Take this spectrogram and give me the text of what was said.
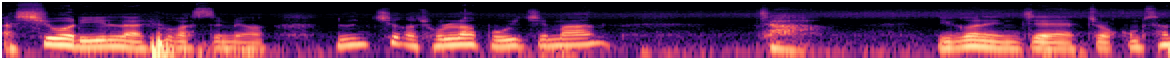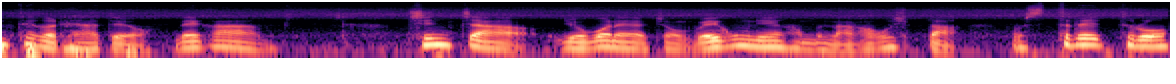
아, 10월 2일 날 휴가 쓰면 눈치가 졸라 보이지만 자 이거는 이제 조금 선택을 해야 돼요. 내가 진짜 요번에 좀 외국 여행 한번 나가고 싶다. 그럼 스트레이트로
